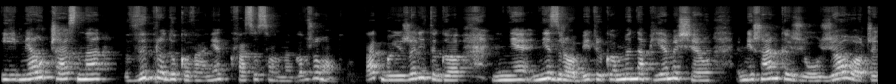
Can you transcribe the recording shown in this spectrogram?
i miał czas na wyprodukowanie kwasu solnego w żołądku tak? Bo jeżeli tego nie, nie zrobi, tylko my napijemy się mieszankę ziół, zioło, czy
